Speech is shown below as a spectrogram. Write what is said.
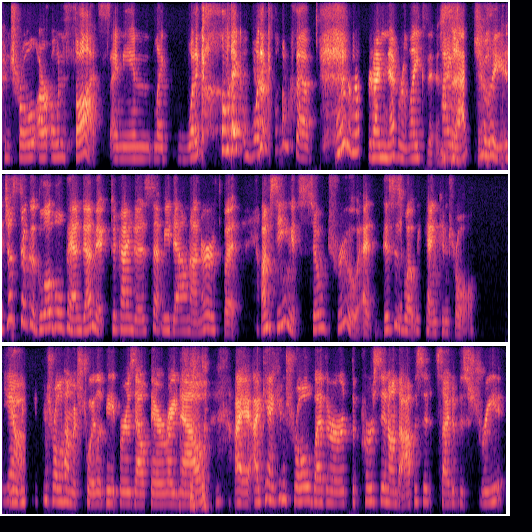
control our own thoughts. I mean, like what a like what a concept. For the record, I'm never like this. I actually it just took a global pandemic to kind of set me down on earth, but I'm seeing it's so true. At This is what we can control. Yeah. You know, we can't control how much toilet paper is out there right now. I, I can't control whether the person on the opposite side of the street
